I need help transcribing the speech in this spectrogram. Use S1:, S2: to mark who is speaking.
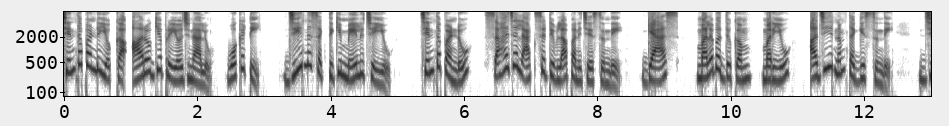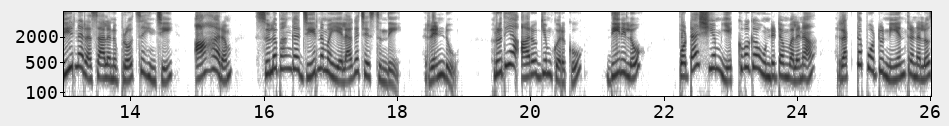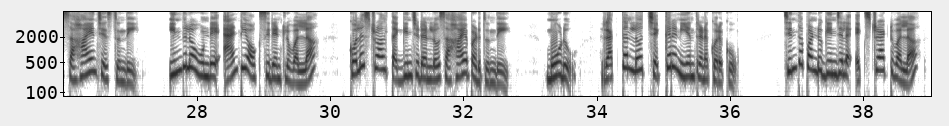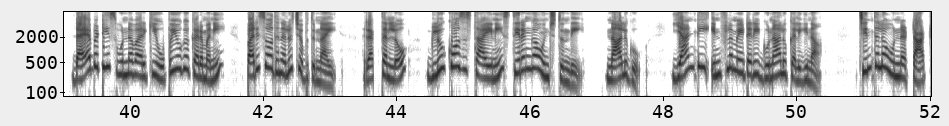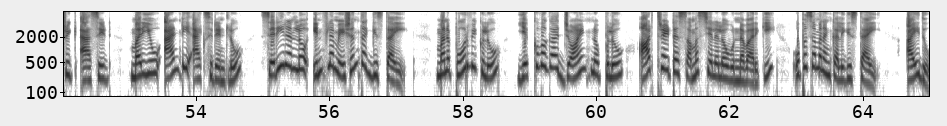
S1: చింతపండు యొక్క ఆరోగ్య ప్రయోజనాలు. ఒకటి జీర్ణశక్తికి మేలు చేయు. చింతపండు సహజ లాక్సటివ్లా పనిచేస్తుంది. గ్యాస్ మలబద్ధకం మరియు అజీర్ణం తగ్గిస్తుంది. జీర్ణ రసాలను ప్రోత్సహించి ఆహారం సులభంగా జీర్ణమయ్యేలాగా చేస్తుంది. రెండు హృదయ ఆరోగ్యం కొరకు దీనిలో పొటాషియం ఎక్కువగా ఉండటం వలన రక్తపోటు నియంత్రణలో సహాయం చేస్తుంది. ఇందులో ఉండే యాంటీఆక్సిడెంట్లు వల్ల కొలెస్ట్రాల్ తగ్గించడంలో సహాయపడుతుంది. మూడు రక్తంలో చక్కెర నియంత్రణ కొరకు. చింతపండు గింజల ఎక్స్ట్రాక్ట్ వల్ల డయాబెటీస్ ఉన్నవారికి ఉపయోగకరమని పరిశోధనలు చెబుతున్నాయి. రక్తంలో గ్లూకోజ్ స్థాయిని స్థిరంగా ఉంచుతుంది. నాలుగు యాంటీ ఇన్ఫ్లమేటరీ గుణాలు కలిగిన చింతలో ఉన్న టాట్రిక్ యాసిడ్ మరియు యాంటీ ఆక్సిడెంట్లు శరీరంలో ఇన్ఫ్లమేషన్ తగ్గిస్తాయి. మన పూర్వీకులు ఎక్కువగా జాయింట్ నొప్పులు ఆర్థ్రైటస్ సమస్యలలో ఉన్నవారికి ఉపశమనం కలిగిస్తాయి. ఐదు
